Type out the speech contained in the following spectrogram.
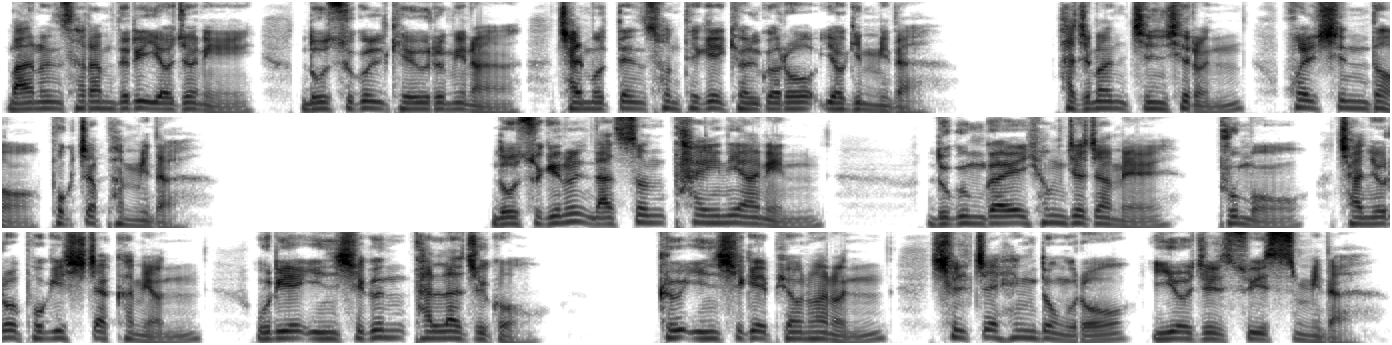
많은 사람들이 여전히 노숙을 게으름이나 잘못된 선택의 결과로 여깁니다. 하지만 진실은 훨씬 더 복잡합니다. 노숙인을 낯선 타인이 아닌 누군가의 형제자매, 부모, 자녀로 보기 시작하면 우리의 인식은 달라지고 그 인식의 변화는 실제 행동으로 이어질 수 있습니다.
